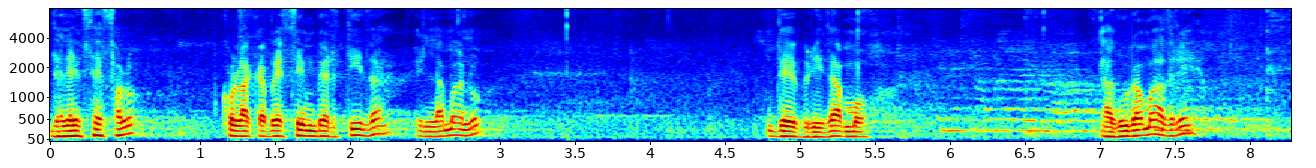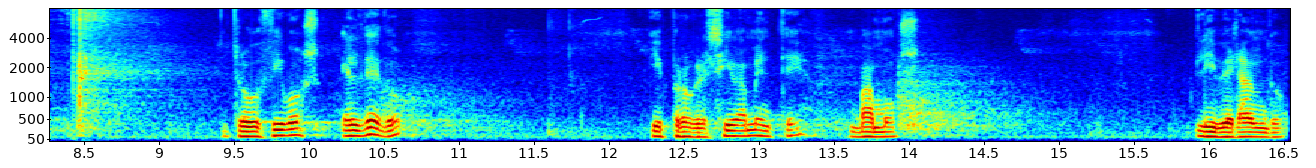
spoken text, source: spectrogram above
del encéfalo, con la cabeza invertida en la mano, debridamos la dura madre, introducimos el dedo y progresivamente vamos liberando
